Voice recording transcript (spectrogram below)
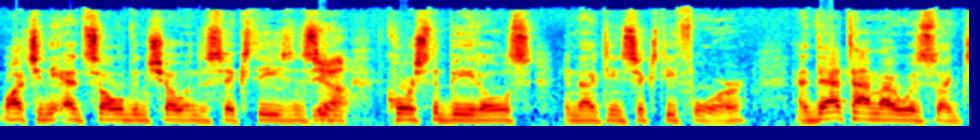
watching the Ed Sullivan Show in the '60s and seeing, Yeah. of course, the Beatles in 1964. At that time, I was like,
